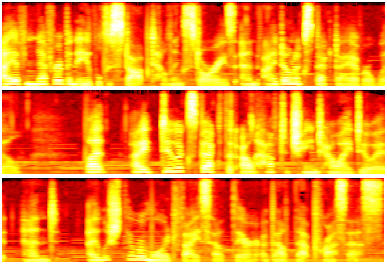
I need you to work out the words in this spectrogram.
I have never been able to stop telling stories, and I don't expect I ever will. But I do expect that I'll have to change how I do it, and I wish there were more advice out there about that process.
